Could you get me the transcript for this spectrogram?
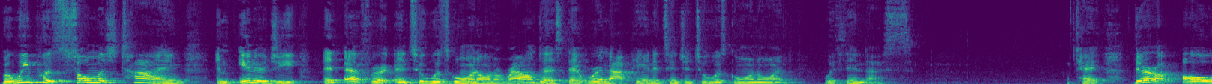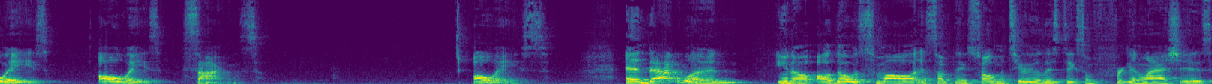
But we put so much time and energy and effort into what's going on around us that we're not paying attention to what's going on within us. Okay, there are always, always signs. Always. And that one, you know, although it's small and something so materialistic, some friggin' lashes,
